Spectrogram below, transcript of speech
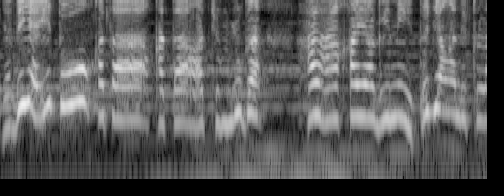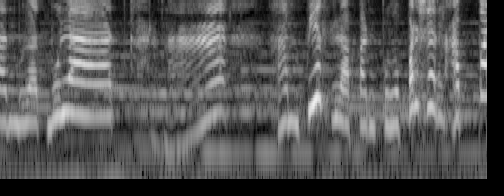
Jadi ya itu kata kata Acung juga hal-hal kayak gini itu jangan ditelan bulat-bulat karena hampir 80% apa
